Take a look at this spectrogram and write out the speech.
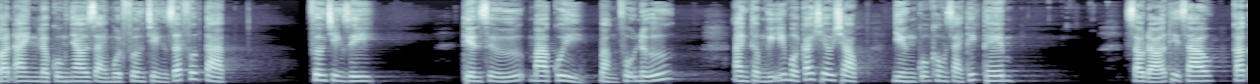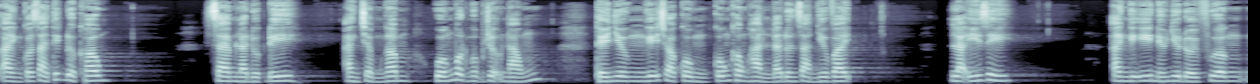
bọn anh là cùng nhau giải một phương trình rất phức tạp. Phương trình gì? Thiên sứ, ma quỷ, bằng phụ nữ. Anh thầm nghĩ một cách trêu chọc, nhưng cũng không giải thích thêm. Sau đó thì sao? Các anh có giải thích được không? Xem là được đi. Anh trầm ngâm, uống một ngụm rượu nóng. Thế nhưng nghĩ cho cùng cũng không hẳn là đơn giản như vậy. Là ý gì? Anh nghĩ nếu như đối phương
